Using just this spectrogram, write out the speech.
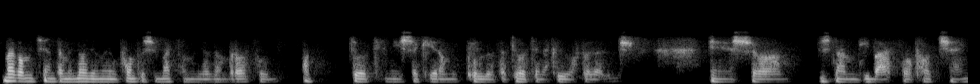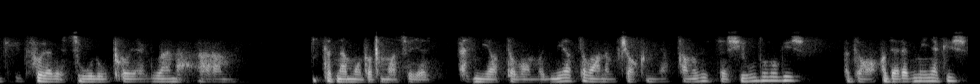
Meg amit szerintem egy nagyon-nagyon fontos, hogy megtanulja az ember az, hogy a történésekért, amik körülötte történnek, ő a felelős. És, és nem hibáztathat senkit, főleg egy szóló projektben. Tehát nem mondhatom azt, hogy ez, ez miatta van, vagy miatta van, hanem csak miatta. Az összes jó dolog is, tehát az eredmények is,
